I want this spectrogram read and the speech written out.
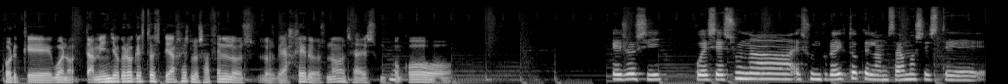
porque, bueno, también yo creo que estos viajes los hacen los, los viajeros, ¿no? O sea, es un poco... Eso sí, pues es, una, es un proyecto que lanzamos este,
